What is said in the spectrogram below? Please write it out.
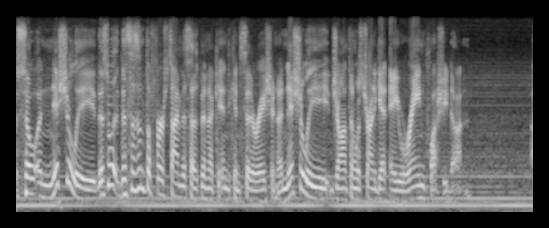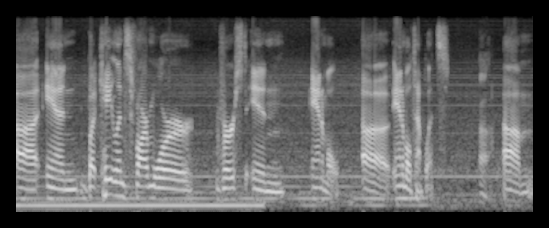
so initially, this was this isn't the first time this has been in consideration. Initially, Jonathan was trying to get a rain plushie done, uh, and but Caitlin's far more versed in animal uh, animal templates. Ah. Um,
